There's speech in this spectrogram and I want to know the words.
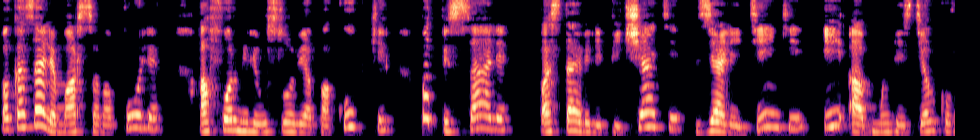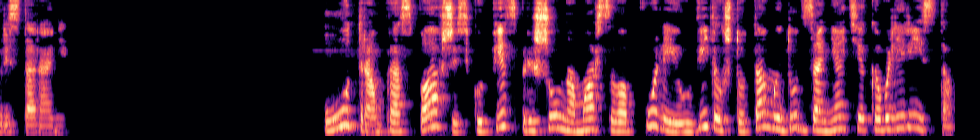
показали Марсово поле, оформили условия покупки, подписали, поставили печати, взяли деньги и обмыли сделку в ресторане. Утром, проспавшись, купец пришел на Марсово поле и увидел, что там идут занятия кавалеристов.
